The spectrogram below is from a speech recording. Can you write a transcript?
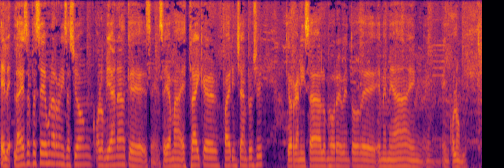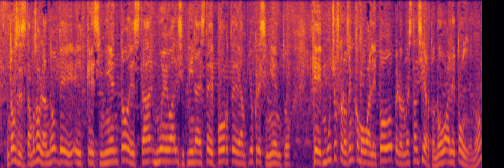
El- la SFC es una organización colombiana que se, se llama Striker Fighting Championship, que organiza los mejores eventos de MMA en, en- en Colombia. Entonces, estamos hablando del crecimiento de esta nueva disciplina, de este deporte de amplio crecimiento, que muchos conocen como vale todo, pero no es tan cierto, no vale todo, ¿no?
